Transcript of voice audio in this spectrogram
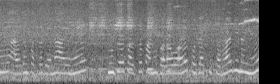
में आवेदन पत्र देना आए हैं क्योंकि कल से पानी भरा हुआ है कोई जाति सहाय भी नहीं है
